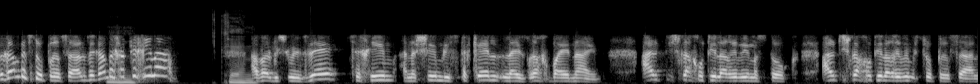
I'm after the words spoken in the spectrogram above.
וגם בסופרסל וגם בחצי חינם. כן. אבל בשביל זה צריכים אנשים להסתכל לאזרח בעיניים. אל תשלח אותי לריב עם הסטוק, אל תשלח אותי לריב עם סופרסל,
